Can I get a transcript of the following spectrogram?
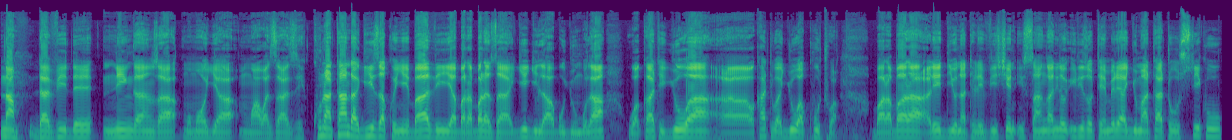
Na Davide Ninganza mmoja mwa wazazi. Kuna tanda giza kwenye baadhi ya barabara za jiji la Bujumbura wakati jua uh, wakati wa jua kutwa. Barabara radio na television isanganilo ilizotembelea Jumatatu usiku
